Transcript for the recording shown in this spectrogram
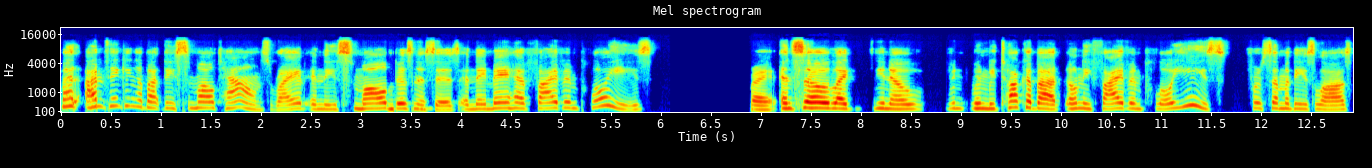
But I'm thinking about these small towns, right, and these small Mhm. businesses, and they may have five employees, Right. and so like you know when when we talk about only five employees for some of these laws,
